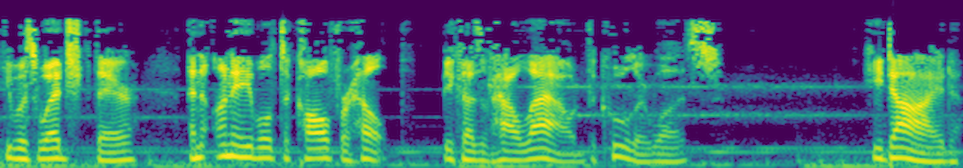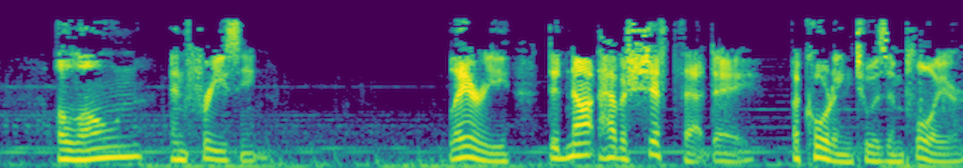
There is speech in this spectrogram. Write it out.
He was wedged there and unable to call for help because of how loud the cooler was. He died alone and freezing. Larry did not have a shift that day, according to his employer.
